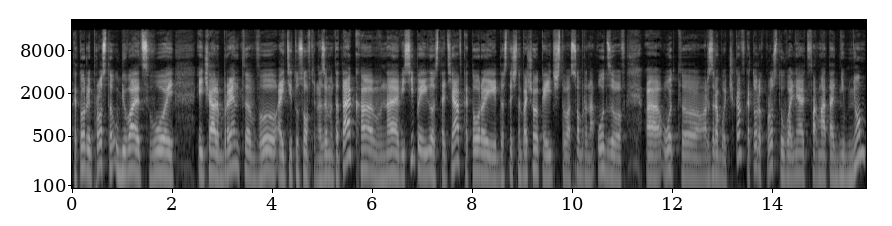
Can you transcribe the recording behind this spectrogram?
который просто убивает свой HR-бренд в IT-тусовке, назовем это так. А, на VC появилась статья, в которой достаточно большое количество собрано отзывов а, от э, разработчиков, которых просто увольняют формата одним днем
